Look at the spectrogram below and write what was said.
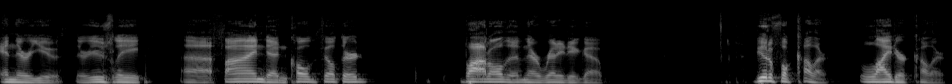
in their youth. They're usually uh, fined and cold filtered, bottled, and they're ready to go. Beautiful color, lighter color,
